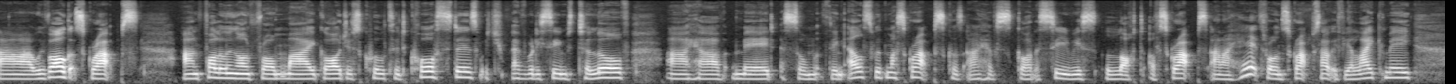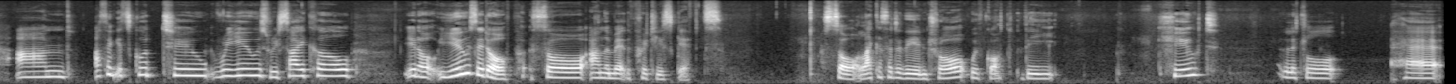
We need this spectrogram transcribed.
Uh, we've all got scraps and following on from my gorgeous quilted coasters, which everybody seems to love, I have made something else with my scraps because I have got a serious lot of scraps and I hate throwing scraps out if you're like me. And I think it's good to reuse, recycle, you know, use it up so and then make the prettiest gifts. So, like I said in the intro, we've got the cute little hair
